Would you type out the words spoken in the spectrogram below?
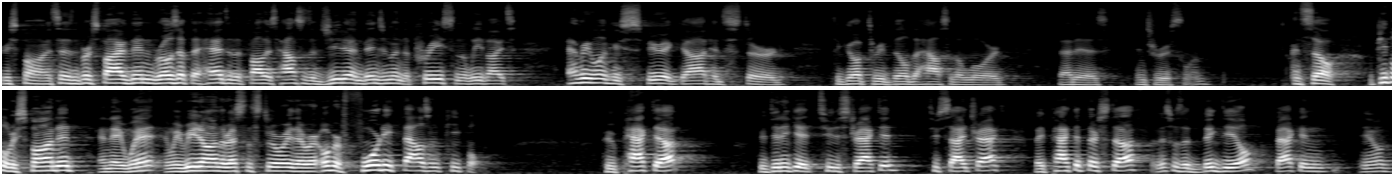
respond. It says in verse 5 Then rose up the heads of the fathers' houses of Judah and Benjamin, the priests and the Levites, everyone whose spirit God had stirred to go up to rebuild the house of the Lord, that is, in Jerusalem. And so the people responded and they went, and we read on the rest of the story. There were over 40,000 people who packed up, who didn't get too distracted, too sidetracked. They packed up their stuff, and this was a big deal back in, you know,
